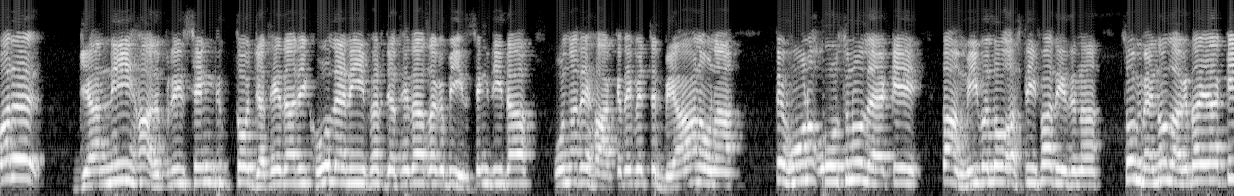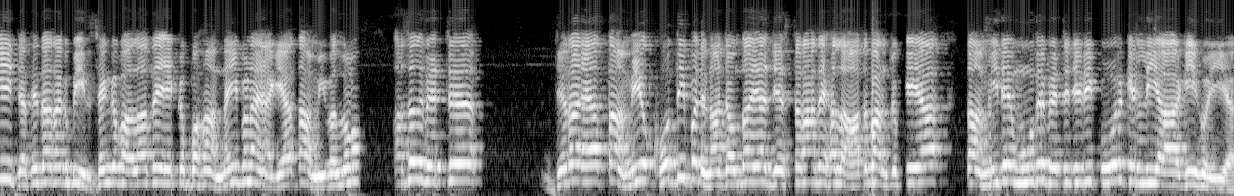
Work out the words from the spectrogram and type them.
ਪਰ ਗਿਆਨੀ ਹਰਪ੍ਰੀਤ ਸਿੰਘ ਤੋਂ ਜਥੇਦਾਰੀ ਖੋਹ ਲੈਣੀ, ਫਿਰ ਜਥੇਦਾਰ ਰਗਵੀਰ ਸਿੰਘ ਜੀ ਦਾ ਉਹਨਾਂ ਦੇ ਹੱਕ ਦੇ ਵਿੱਚ ਬਿਆਨ ਆਉਣਾ, ਤੇ ਹੁਣ ਉਸ ਨੂੰ ਲੈ ਕੇ ਧਾਮੀ ਵੱਲੋਂ ਅਸਤੀਫਾ ਦੇ ਦੇਣਾ ਸੋ ਮੈਨੂੰ ਲੱਗਦਾ ਆ ਕਿ ਜਥੇਦਾਰ ਰਗਵੀਰ ਸਿੰਘ ਵਾਲਾ ਤੇ ਇੱਕ ਬਹਾਨਾ ਹੀ ਬਣਾਇਆ ਗਿਆ ਧਾਮੀ ਵੱਲੋਂ। ਅਸਲ ਵਿੱਚ ਜਿਹੜਾ ਆ ਧਾਮੀ ਉਹ ਖੁਦ ਹੀ ਭੱਜਣਾ ਚਾਹੁੰਦਾ ਆ, ਜਿਸ ਤਰ੍ਹਾਂ ਦੇ ਹਾਲਾਤ ਬਣ ਚੁੱਕੇ ਆ, ਧਾਮੀ ਦੇ ਮੂੰਹ ਦੇ ਵਿੱਚ ਜਿਹੜੀ ਕੋਰ ਕਿੱਲੀ ਆ ਗਈ ਹੋਈ ਆ।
